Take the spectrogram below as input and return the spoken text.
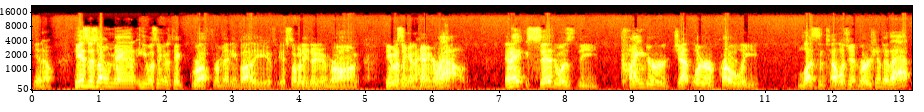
you know, he is his own man. He wasn't going to take gruff from anybody. If if somebody did him wrong, he wasn't going to hang around. And I think Sid was the kinder, gentler, probably less intelligent version of that.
